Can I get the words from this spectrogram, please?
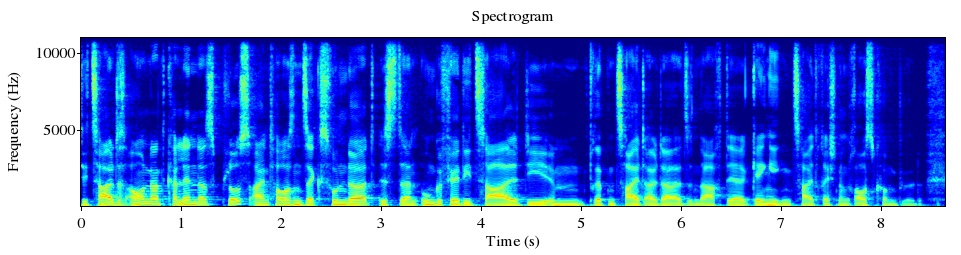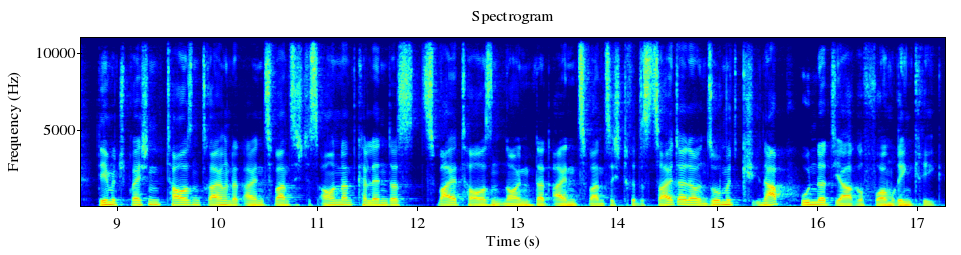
die Zahl des Auenlandkalenders plus 1600 ist dann ungefähr die Zahl, die im dritten Zeitalter, also nach der gängigen Zeitrechnung, rauskommen würde. Dementsprechend 1321 des Auenlandkalenders, 2921 drittes Zeitalter und somit knapp 100 Jahre vorm Ringkrieg.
